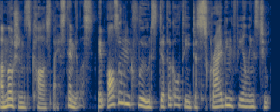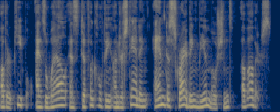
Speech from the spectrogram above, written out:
emotions caused by stimulus. It also includes difficulty describing feelings to other people, as well as difficulty understanding and describing the emotions of others.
